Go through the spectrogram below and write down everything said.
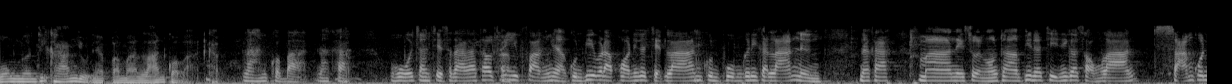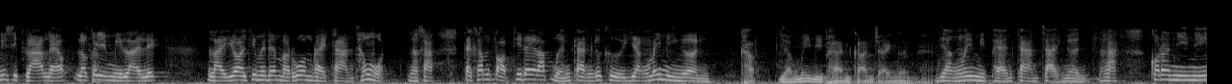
วงเงินที่ค้างอยู่เนี่ยประมาณล้านกว่าบาทครับ ล้านกว่าบาทนะคะโอ้โหอาจารย์เจษฎาเท่าที่ฟังเนี่ยคุณพี่วราพรนี่ก็เจ็ดล้าน คุณภูมิก็นี่ก็ล้านหนึ่งนะคะ มาในส่วนของทางพี่นาทีนี่ก็สองล้านสามคนนี่สิบล้านแล้ว แล้วก็ยังมีรายเล็กรายย่อยที่ไม่ได้มาร่วมรายการทั้งหมดนะคะ แต่คำตอบที่ได้รับเหมือนกันก็คือยังไม่มีเงิน ครับยังไม่มีแผนการจ่ายเงินฮะ ยังไม่มีแผนการจ่ายเงินนะคะกรณีนี้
